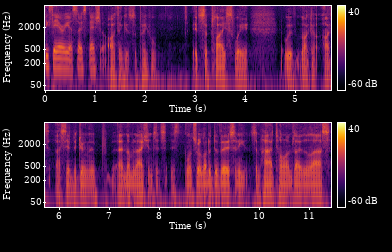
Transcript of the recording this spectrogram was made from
this area so special? I think it's the people. It's a place where we've, like I, I said during the uh, nominations, it's, it's gone through a lot of diversity, some hard times over the last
